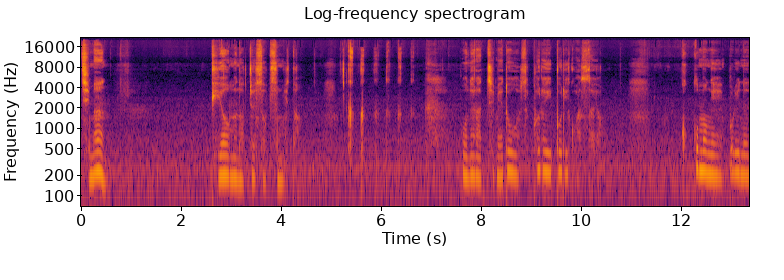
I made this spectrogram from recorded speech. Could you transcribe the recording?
그치만 비염은 어쩔 수 없습니다. 오늘 아침에도 스프레이 뿌리고 왔어요. 콧구멍에 뿌리는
